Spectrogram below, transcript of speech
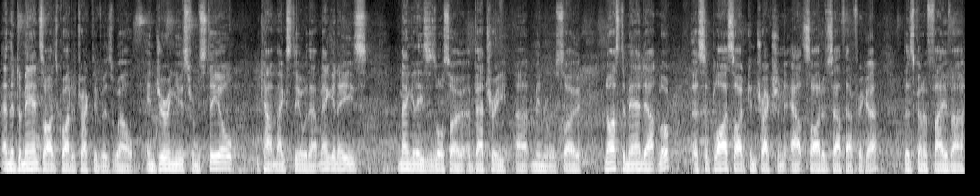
And the demand side is quite attractive as well. Enduring use from steel, you can't make steel without manganese. Manganese is also a battery uh, mineral. So nice demand outlook, a supply side contraction outside of South Africa that's going to favour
